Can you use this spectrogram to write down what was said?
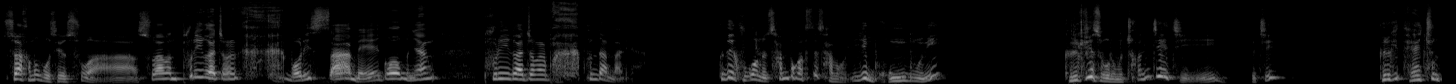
수학 한번 보세요. 수학. 수학은 풀이 과정을 막 머리 싸 매고 그냥 풀이 과정을 막 푼단 말이야. 근데 그거는 3번 같은데 4번. 이게 공부니? 그렇게 해서 그러면 천재지. 그렇지? 그렇게 대충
